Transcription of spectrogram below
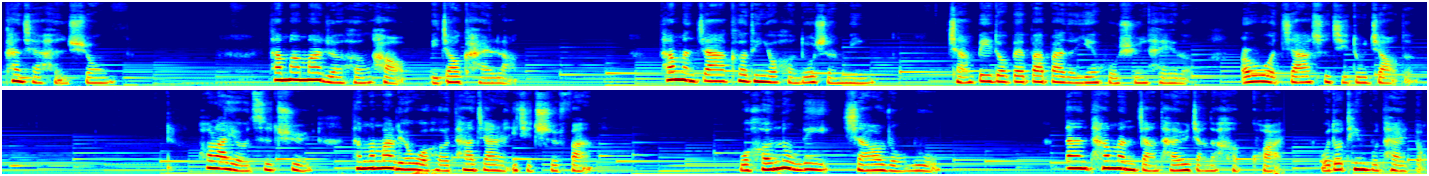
看起来很凶。他妈妈人很好，比较开朗。他们家客厅有很多神明，墙壁都被拜拜的烟火熏黑了。而我家是基督教的。后来有一次去，他妈妈留我和他家人一起吃饭，我很努力想要融入，但他们讲台语讲得很快。我都听不太懂，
